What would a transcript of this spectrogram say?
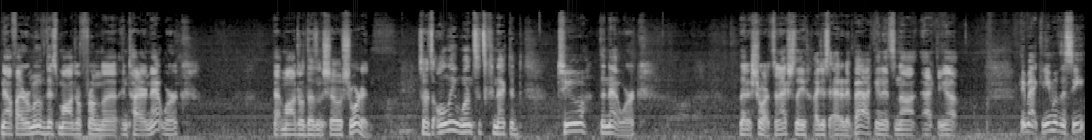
Now if I remove this module from the entire network, that module doesn't show shorted. So it's only once it's connected to the network that it shorts. And actually, I just added it back and it's not acting up. Hey Matt, can you move the seat?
